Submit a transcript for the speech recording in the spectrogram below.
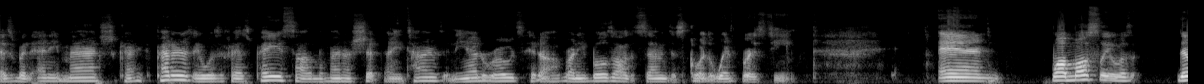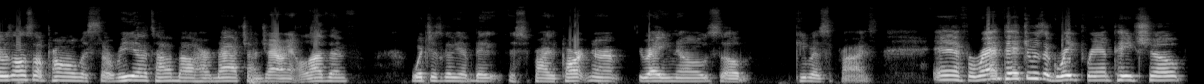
As with any match, of competitors, it was a fast pace, saw the momentum shift many times. In the end, Rhodes hit a running bullseye to seven to score the win for his team. And well, mostly it was there was also a promo with Saraya talking about her match on January 11th, which is going to be a big surprise partner. You already know, so keep it a surprise. And for Rampage, it was a great Rampage show.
